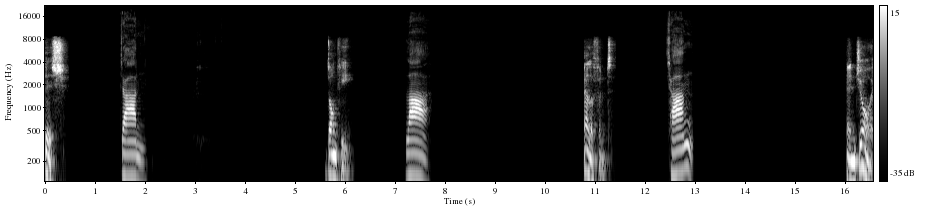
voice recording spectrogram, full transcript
dish, จาน donkey, ลา elephant, ช้าง enjoy,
